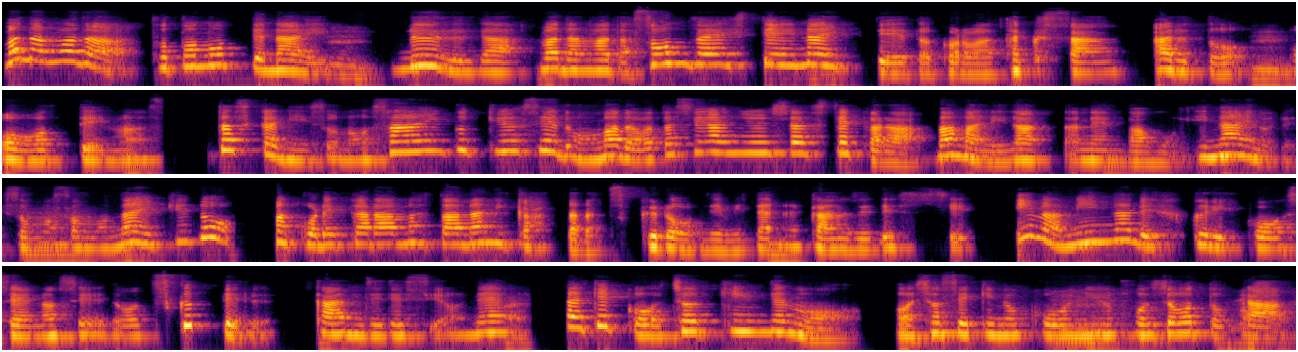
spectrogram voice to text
まだまだ整ってないうんルールがまだまだ存在していないっていうところはたくさんあると思っています。確かにその産育休制度もまだ私が入社してからママになったメンバーもいないのでそもそもないけど、まあこれからまた何かあったら作ろうねみたいな感じですし、今みんなで福利厚生の制度を作ってる感じですよね。はい。結構直近でも書籍の購入補助とうんか、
